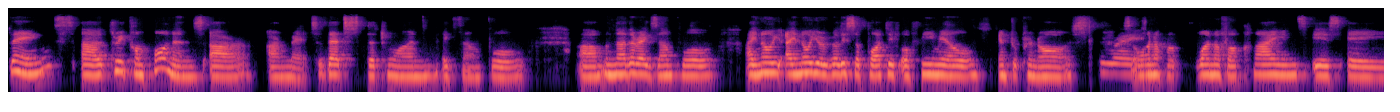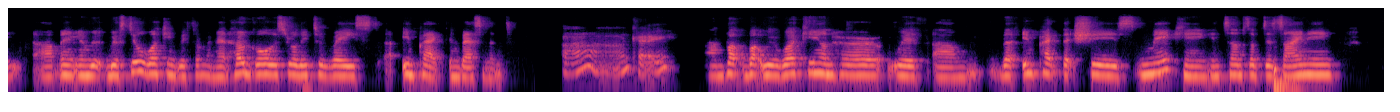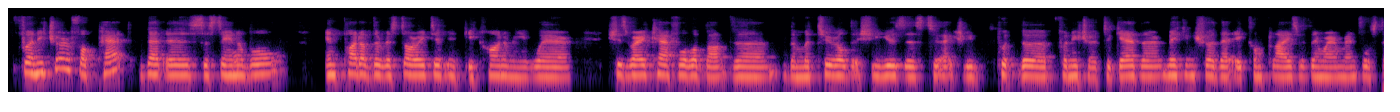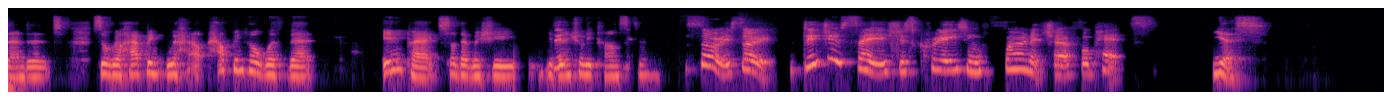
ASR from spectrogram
things uh, three components are are met. So that's that one example um, another example, I know I know you're really supportive of female entrepreneurs. Right. So one of our, one of our clients is a, um, and, we're still working with her, and her goal is really to raise impact investment. Ah, okay. Um, but but we're working on her with um, the impact that she's making in terms of designing furniture for pet that is sustainable and part of the restorative economy where she's very careful about the the material that she uses to actually put the furniture together making sure that it complies with environmental standards. So we're helping we're helping her with that impact so that when she eventually did, comes to sorry sorry. Did you say she's creating furniture for pets? Yes.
